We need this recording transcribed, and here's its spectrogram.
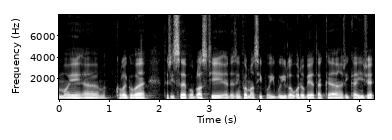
moji kolegové, kteří se v oblasti dezinformací pohybují dlouhodobě, tak eh, říkají, že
